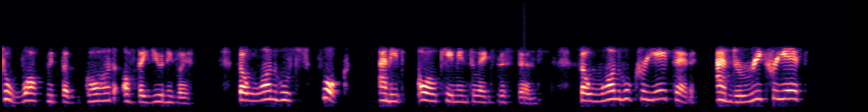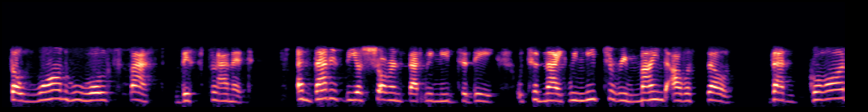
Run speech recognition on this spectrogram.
to walk with the God of the universe, the one who spoke and it all came into existence, the one who created and recreate, the one who holds fast this planet. And that is the assurance that we need today, tonight. We need to remind ourselves that God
